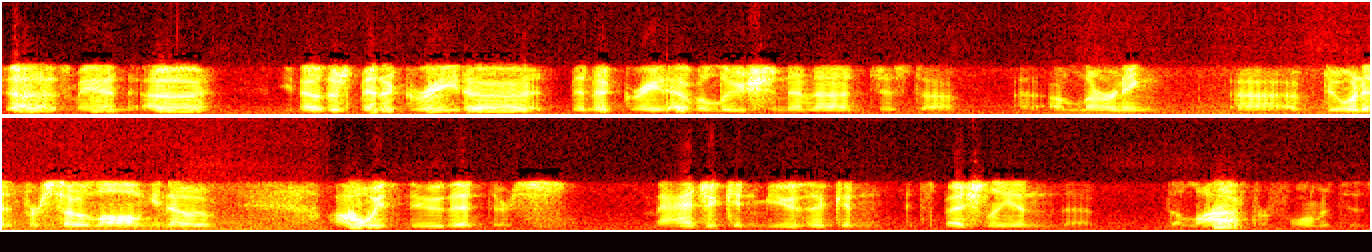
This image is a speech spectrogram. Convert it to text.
does, man. Uh, you know, there's been a great, uh, been a great evolution and a, just a, a learning uh, of doing it for so long. You know, I always knew that there's magic in music, and especially in the, the live performances.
